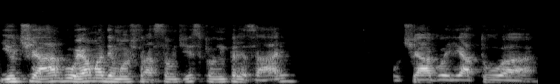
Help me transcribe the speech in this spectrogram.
e o Tiago é uma demonstração disso, que é um empresário. O Tiago ele atua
